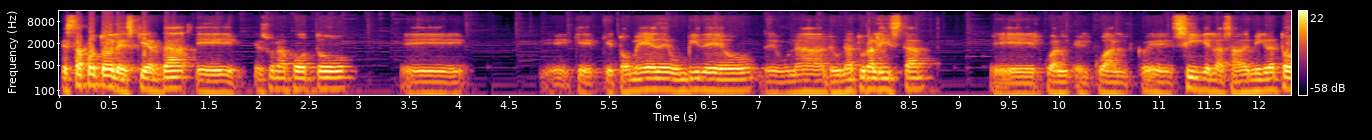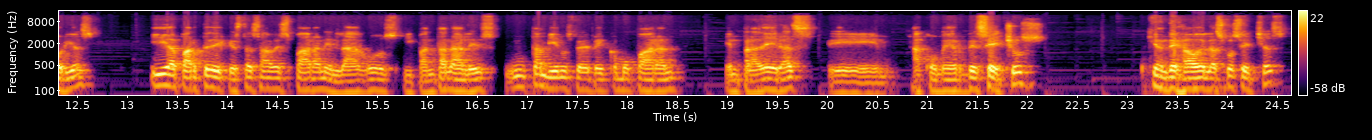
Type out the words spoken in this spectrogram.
Esta foto de la izquierda eh, es una foto eh, eh, que, que, tomé de un video de, una, de un naturalista, eh, el cual, el cual sigue las aves migratorias. Y aparte de que estas aves paran en lagos y pantanales, también ustedes ven cómo paran en praderas a comer desechos que han dejado de las cosechas.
